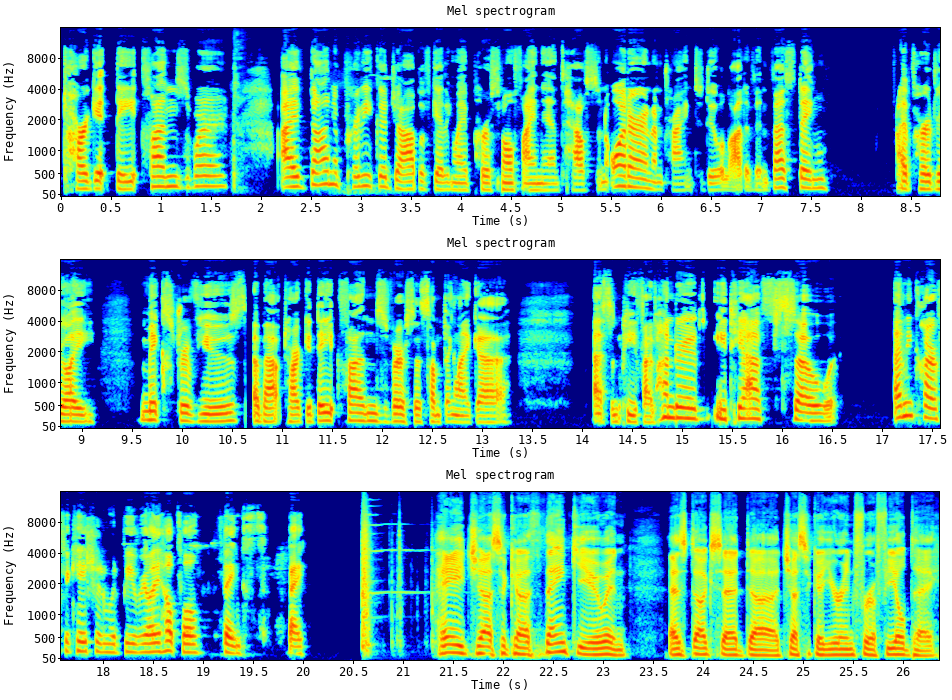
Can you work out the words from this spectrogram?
target date funds were. I've done a pretty good job of getting my personal finance house in order and I'm trying to do a lot of investing. I've heard really mixed reviews about target date funds versus something like a S&P 500 ETF. So any clarification would be really helpful. Thanks. Bye. Hey Jessica, thank you and as Doug said, uh, Jessica, you're in for a field day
